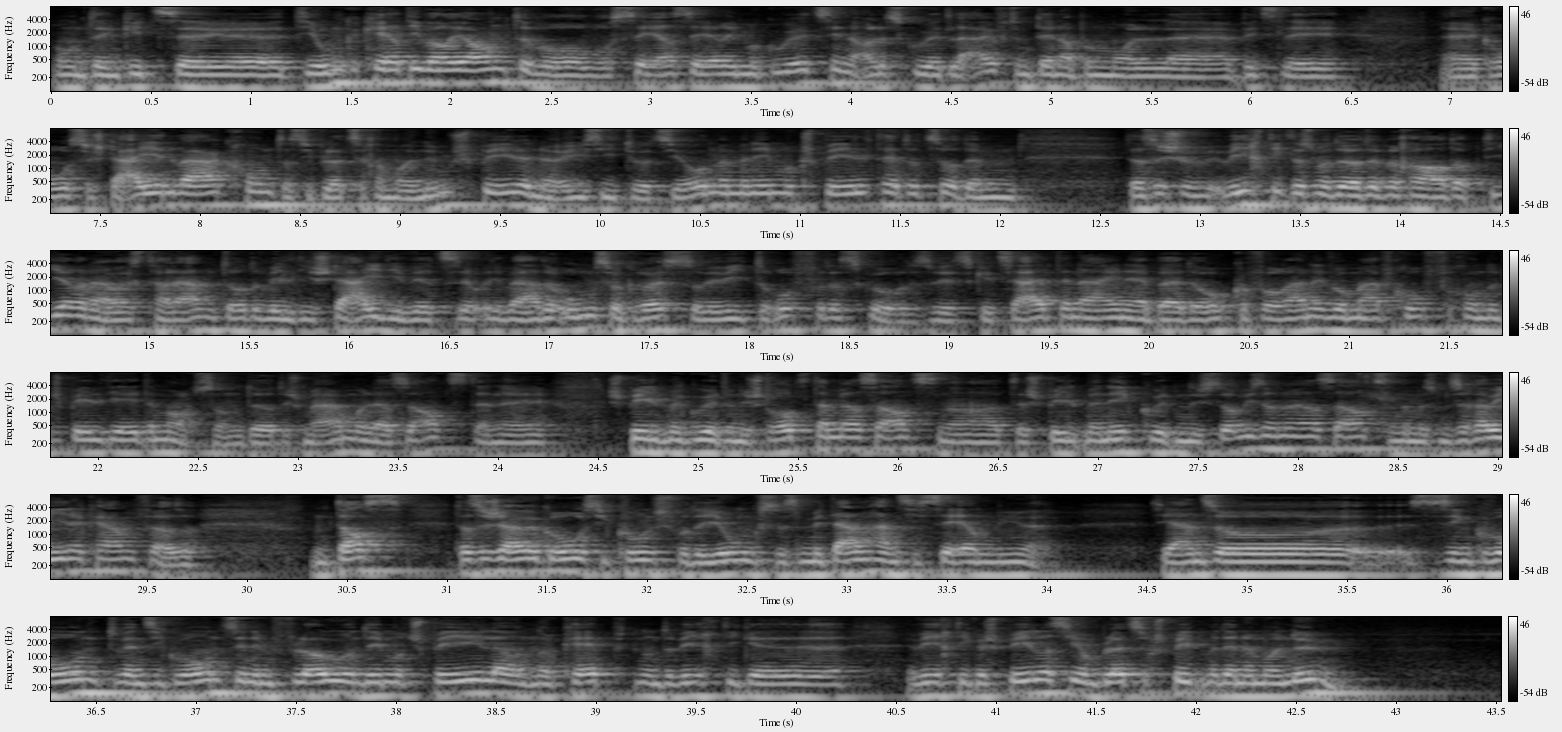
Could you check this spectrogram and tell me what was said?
Und dann gibt es äh, die umgekehrte Variante, wo, wo sehr, sehr immer gut sind, alles gut läuft und dann aber mal äh, ein bisschen äh, großer Stein in den Weg kommt, dass sie plötzlich einmal nicht mehr spielen, eine neue Situation, wenn man immer gespielt hat und so, dann das ist wichtig, dass man dort eben adaptieren kann, auch als Talent, oder? Weil die Steine, die, die werden umso grösser, wie weiter rauf das geht. Also es gibt selten einen, eben der Okafor auch nicht, wo man einfach raufkommt und spielt jeden Match, sondern dort ist man auch mal Ersatz. Dann äh, spielt man gut und ist trotzdem Ersatz, dann spielt man nicht gut und ist sowieso ein Ersatz, und dann muss man sich auch reinkämpfen. Also, und das, das ist auch eine grosse Kunst der Jungs, also mit dem haben sie sehr Mühe sie haben so, sie sind gewohnt, wenn sie gewohnt sind im Flow und immer zu spielen und noch Captain und ein wichtiger, ein wichtiger Spieler sind und plötzlich spielt man dann einmal nicht mehr.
